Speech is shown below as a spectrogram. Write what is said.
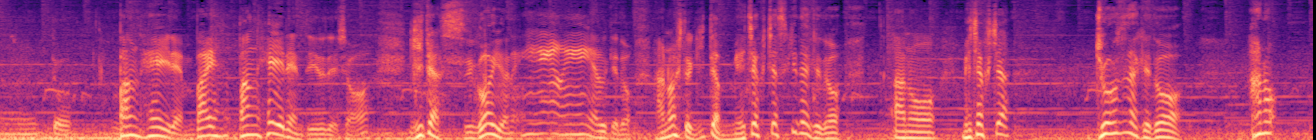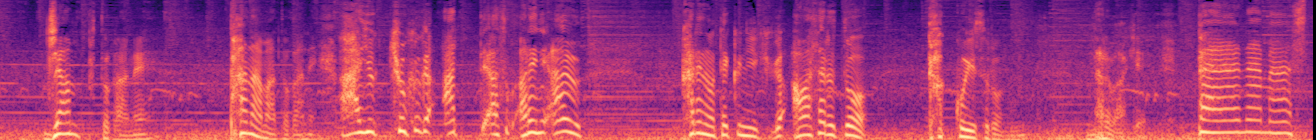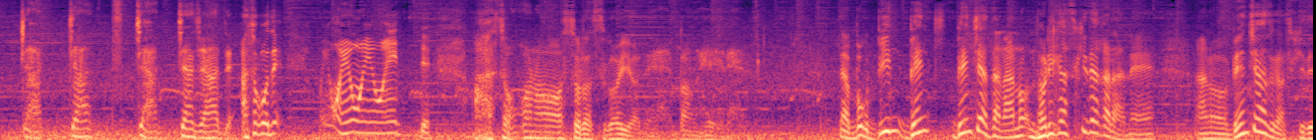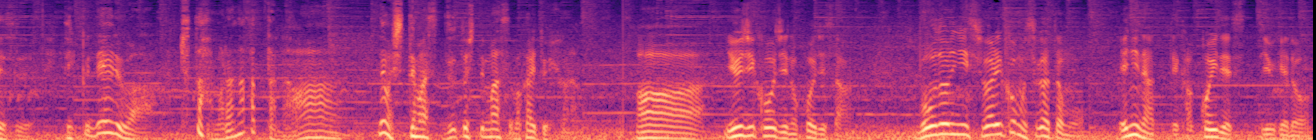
うんとバンヘイレンバンバンヘイレンっているでしょ？ギターすごいよね。ーンやるけどあの人ギターめちゃくちゃ好きだけどあのめちゃくちゃ上手だけどあのジャンプとかねパナマとかねああいう曲があってあそこあれに合う彼のテクニックが合わさるとかっこいいソロになるわけ。パナマスチャチャチャチャチャってあそこでウィンウィンウィンウィンってあそこのソロすごいよねバンヘイレン。だから僕ベンベンベンチャーズのあのノリが好きだからねあのベンチャーズが好きです。ディック・デールはちょっとハマらなかったな。でも知ってます。ずっと知ってます。若い時から。ああ U 字工事の工事さん。ボードに座り込む姿も絵になってかっこいいですって言うけど。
